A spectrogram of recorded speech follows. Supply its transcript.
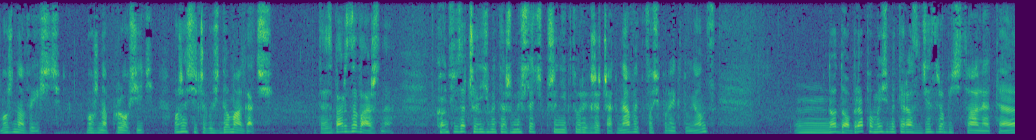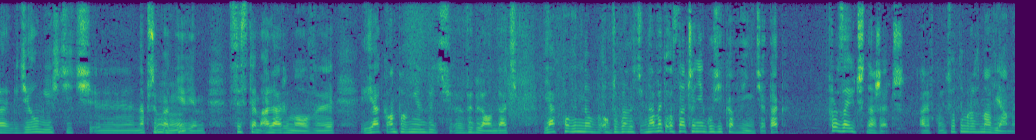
można wyjść, można prosić, można się czegoś domagać. To jest bardzo ważne. W końcu zaczęliśmy też myśleć przy niektórych rzeczach, nawet coś projektując, No dobra, pomyślmy teraz, gdzie zrobić toaletę, gdzie umieścić yy, na przykład, nie wiem, system alarmowy, jak on powinien być, y, wyglądać, jak powinno wyglądać nawet oznaczenie guzika w wincie, tak? Prozaiczna rzecz, ale w końcu o tym rozmawiamy.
